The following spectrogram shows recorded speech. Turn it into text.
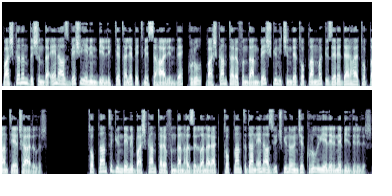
Başkanın dışında en az 5 üyenin birlikte talep etmesi halinde, kurul, başkan tarafından 5 gün içinde toplanmak üzere derhal toplantıya çağrılır. Toplantı gündemi başkan tarafından hazırlanarak, toplantıdan en az 3 gün önce kurul üyelerine bildirilir.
